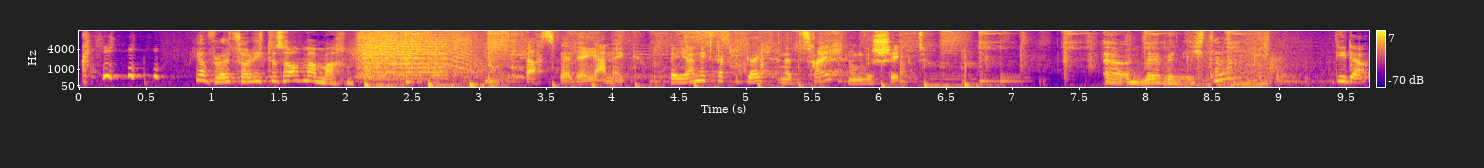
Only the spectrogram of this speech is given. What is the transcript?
ja, vielleicht soll ich das auch mal machen. Das wäre der Yannick. Der Yannick hat gleich eine Zeichnung geschickt. Äh, und wer bin ich da? Die da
